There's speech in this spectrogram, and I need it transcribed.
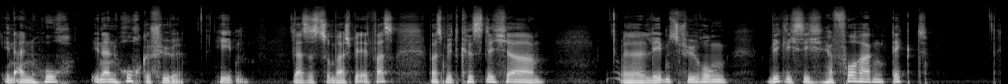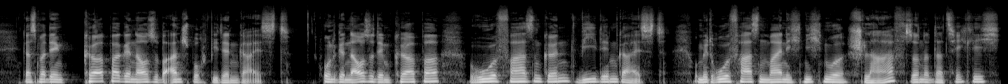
in einen Hoch, in ein Hochgefühl heben. Das ist zum Beispiel etwas, was mit christlicher äh, Lebensführung wirklich sich hervorragend deckt. Dass man den Körper genauso beansprucht wie den Geist. Und genauso dem Körper Ruhephasen gönnt wie dem Geist. Und mit Ruhephasen meine ich nicht nur Schlaf, sondern tatsächlich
